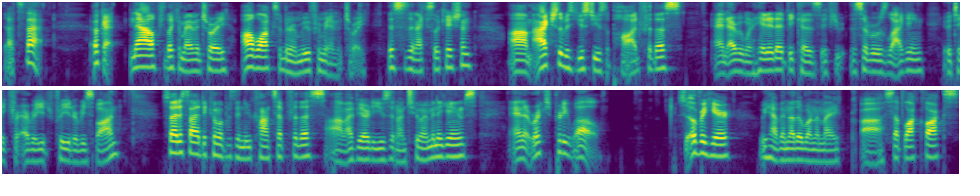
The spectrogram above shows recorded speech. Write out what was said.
that's that. Okay, now if you look at my inventory, all blocks have been removed from your inventory. This is the next location. Um, I actually was used to use the pod for this, and everyone hated it because if you, the server was lagging, it would take forever for you to respawn. So I decided to come up with a new concept for this. Um, I've already used it on two of my minigames, and it works pretty well. So over here, we have another one of my uh, set block clocks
